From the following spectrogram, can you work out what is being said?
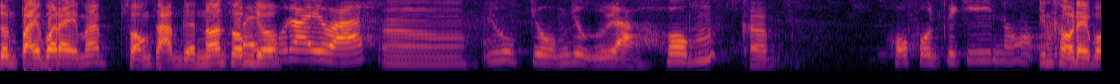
จนไปบ่ได้มาสองสามเดือนนอนสมอยู่ไปบ่ได้วะเออลูกโจมอยู่ล่ะหมครับโคคนตะกี้เนาะกินข้าวได้บ่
